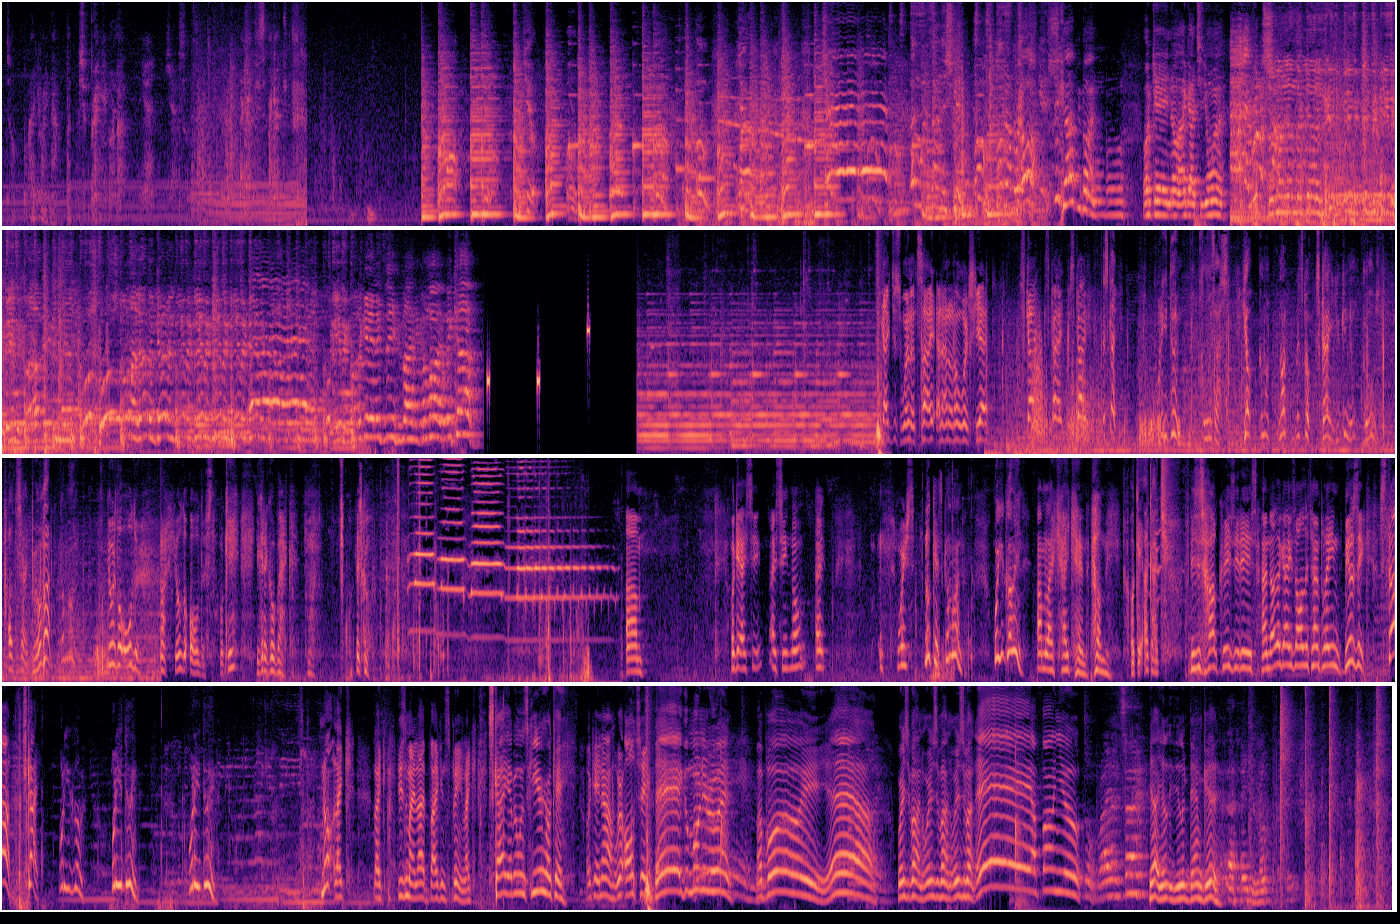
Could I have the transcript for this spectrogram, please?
So like right now. But we should bring him or not? Yeah. Yes. I got this. I got this. Yo, oh, oh, Oh, copy bun. Okay, no, I got you. You wanna? Okay, let's leave, everybody. Come on, wake up. Sky just went outside and I don't know where she at. Sky, Sky, Sky, Sky. What are you doing? Come with us. Yo, come on. No, let's go. Sky, you can go outside, bro. Come on, come on. You're the older. No, you're the oldest, okay? You gotta go back. Come on. Let's go. Um. Okay, I see. I see. No, I. Where's Lucas? Come on. Where are you going? I'm like, I can. Help me. Okay, I got you. This is how crazy it is. And the other guy is all the time playing music. Stop! Sky! What are you going? What are you doing? What are you doing? No, like, like, this is my life back in Spain. Like, Sky, everyone's here? Okay. Okay, now we're all safe. Hey, good morning, Ruben. My boy. Yeah. Where's Ivan? Where's Ivan? Where's Ivan? Hey, I found you. So bright outside. Yeah, you, you look damn good. Uh, thank you, bro.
